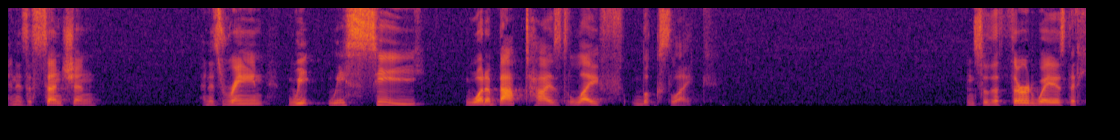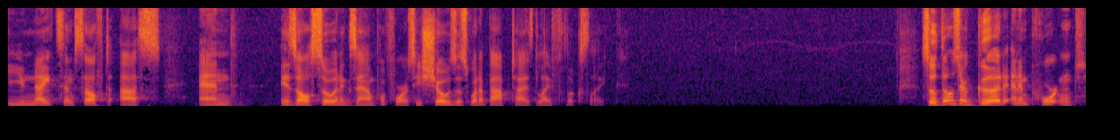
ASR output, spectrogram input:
and his ascension, and his reign, we, we see what a baptized life looks like. And so the third way is that he unites himself to us and is also an example for us. He shows us what a baptized life looks like. So those are good and important.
